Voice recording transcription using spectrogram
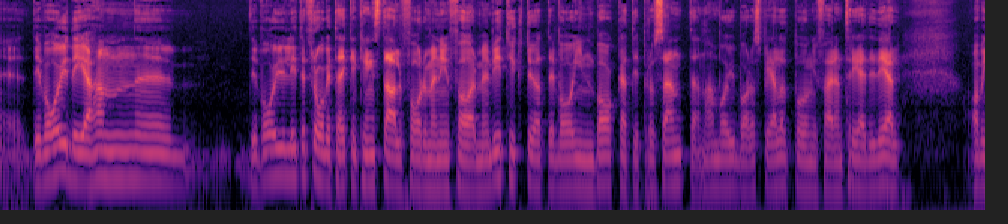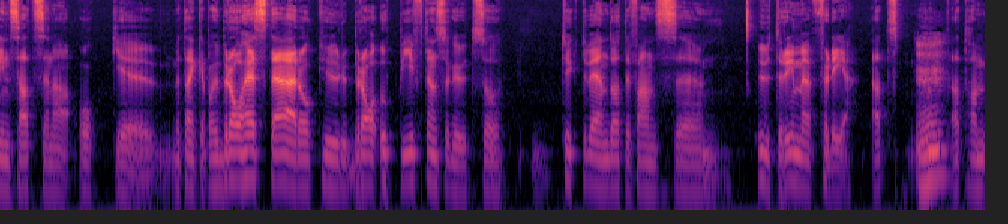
eh det var ju det han eh, det var ju lite frågetecken kring stallformen inför, men vi tyckte ju att det var inbakat i procenten. Han var ju bara spelat på ungefär en tredjedel av insatserna och eh, med tanke på hur bra häst det är och hur bra uppgiften såg ut så tyckte vi ändå att det fanns eh, utrymme för det. Att, mm. att, att, ha,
